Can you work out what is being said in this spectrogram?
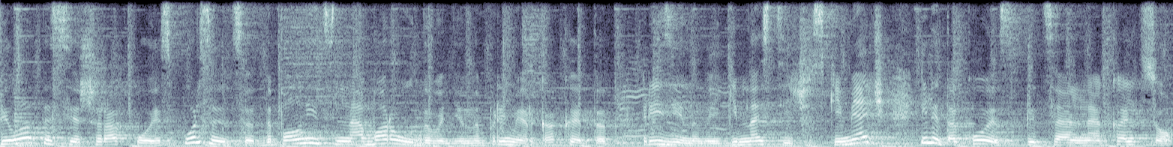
Пилатесе широко используется дополнительное оборудование, например, как этот резиновый гимнастический мяч или такое специальное кольцо.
